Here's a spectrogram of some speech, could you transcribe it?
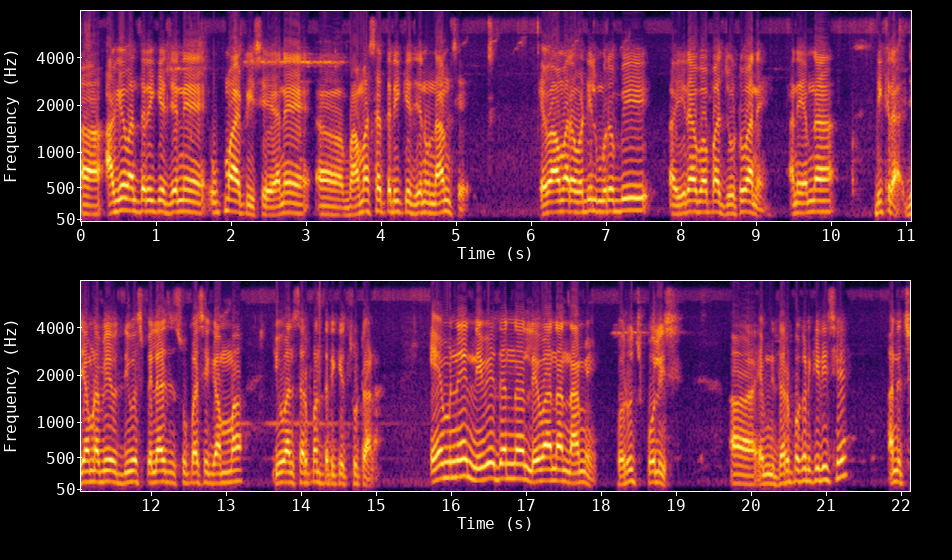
આગેવાન તરીકે જેને ઉપમા આપી છે અને ભામાસા તરીકે જેનું નામ છે, એવા અમારા વડીલ મુરબ્બી હીરા બાપા જોટવાને અને એમના દીકરા જે હમણાં બે દિવસ પહેલાં જ સુપાસી ગામમાં યુવાન સરપંચ તરીકે ચૂંટાણા. એમને નિવેદન લેવાના નામે ભરૂચ પોલીસ એમની ધરપકડ કરી છે અને છ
